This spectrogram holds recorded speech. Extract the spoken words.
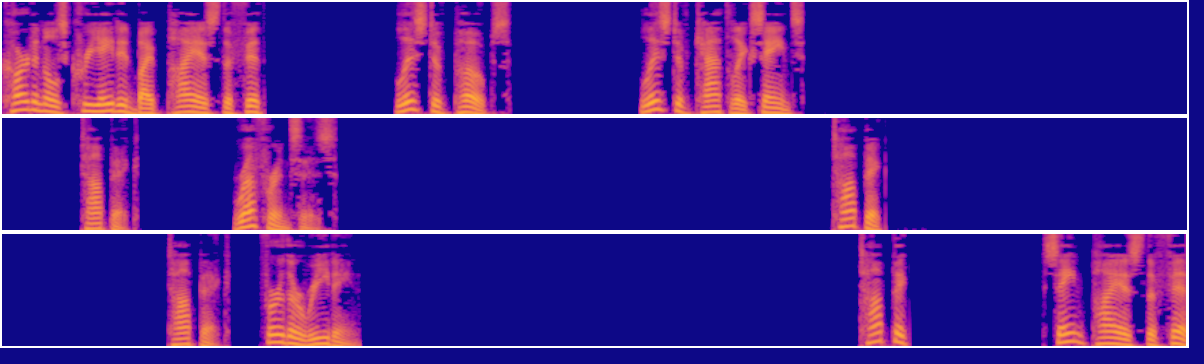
Cardinals created by Pius V. List of popes. List of Catholic saints. References. Further reading Saint Pius V,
